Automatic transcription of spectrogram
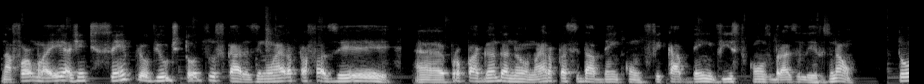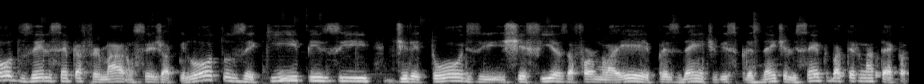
na Fórmula E a gente sempre ouviu de todos os caras, e não era para fazer é, propaganda, não, não era para se dar bem, com ficar bem visto com os brasileiros, não todos eles sempre afirmaram, seja pilotos, equipes e diretores e chefias da Fórmula E, presidente, vice-presidente, eles sempre bateram na tecla.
